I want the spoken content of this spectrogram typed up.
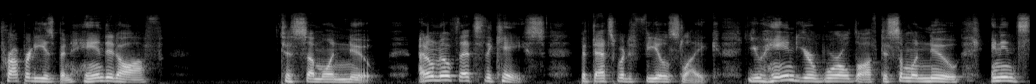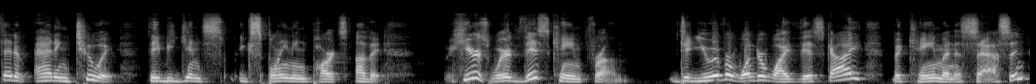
property has been handed off to someone new. I don't know if that's the case, but that's what it feels like. You hand your world off to someone new, and instead of adding to it, they begin explaining parts of it. Here's where this came from. Did you ever wonder why this guy became an assassin?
